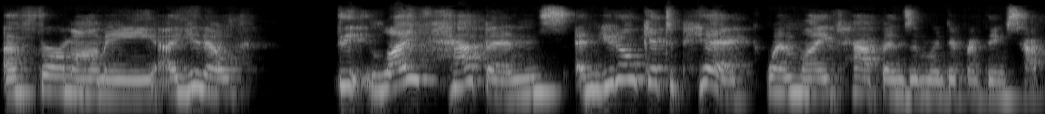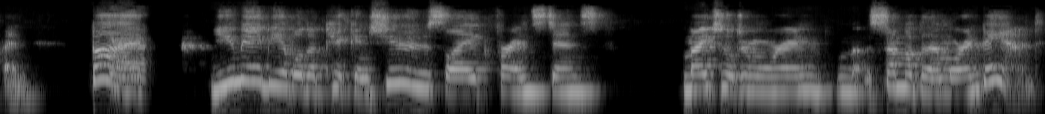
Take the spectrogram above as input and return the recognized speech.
a fur mommy. A, you know, the life happens, and you don't get to pick when life happens and when different things happen. But yeah. you may be able to pick and choose. Like, for instance, my children were in. Some of them were in band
